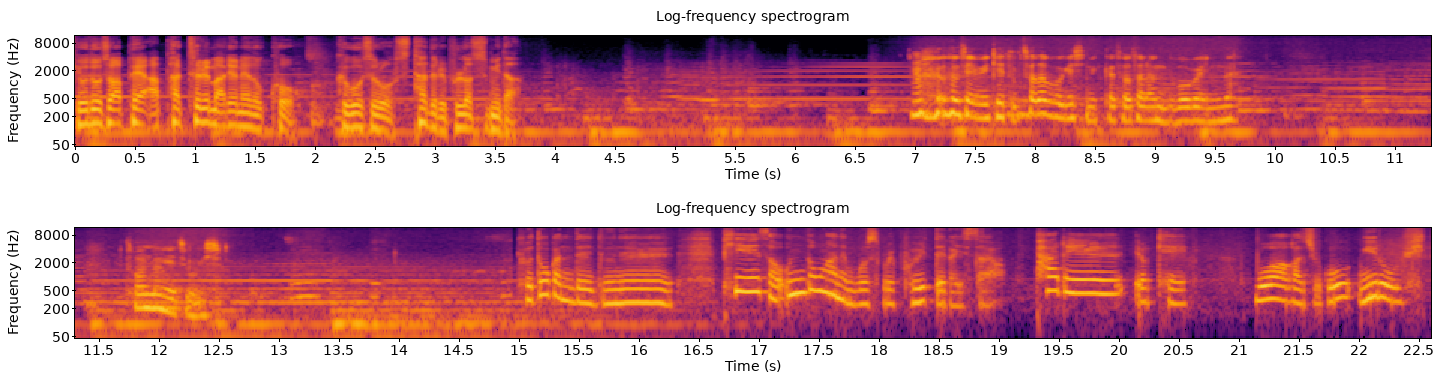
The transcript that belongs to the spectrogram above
교도소 앞에 아파트를 마련해 놓고 그곳으로 스타들을 불렀습니다. 선생님이 계속 쳐다보고 계시니까 저 사람도 뭐가 있나 설명해주고 계셔. 교도관들 눈을 피해서 운동하는 모습을 보일 때가 있어요. 팔을 이렇게 모아가지고 위로 휙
